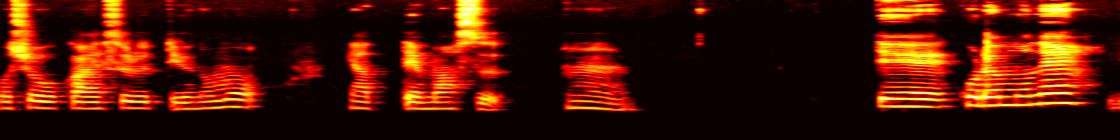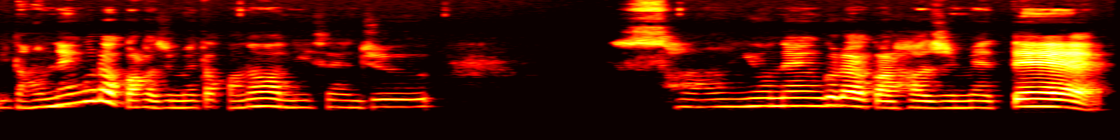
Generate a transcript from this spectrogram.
ご紹介するっていうのもやってます。うん、でこれもね何年ぐらいから始めたかな？2013、4年ぐらいから始めて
